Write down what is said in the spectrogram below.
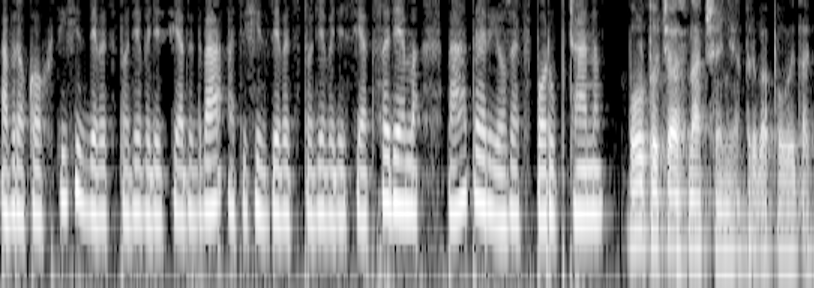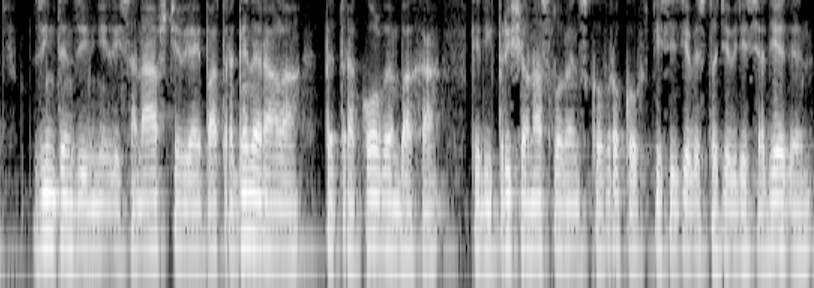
a v rokoch 1992 a 1997 páter Jozef Porubčan. Bol to čas nadšenia, treba povedať. Zintenzívnili sa návštevy aj Patra generála Petra Kolvenbacha, kedy prišiel na Slovensko v rokoch 1991,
